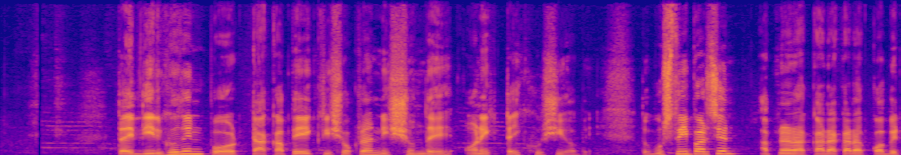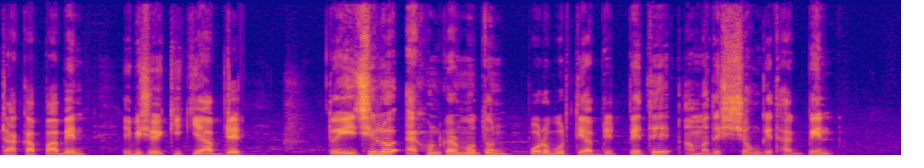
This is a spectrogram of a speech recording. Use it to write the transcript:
তাই দীর্ঘদিন পর টাকা পেয়ে কৃষকরা নিঃসন্দেহে অনেকটাই খুশি হবে। তো বুঝতেই পারছেন, আপনারা কারা কারা কবে টাকা পাবেন, এ বিষয়ে কী কী আপডেট? তো এই ছিল এখনকার মতন পরবর্তী আপডেট পেতে আমাদের সঙ্গে থাকবেন।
